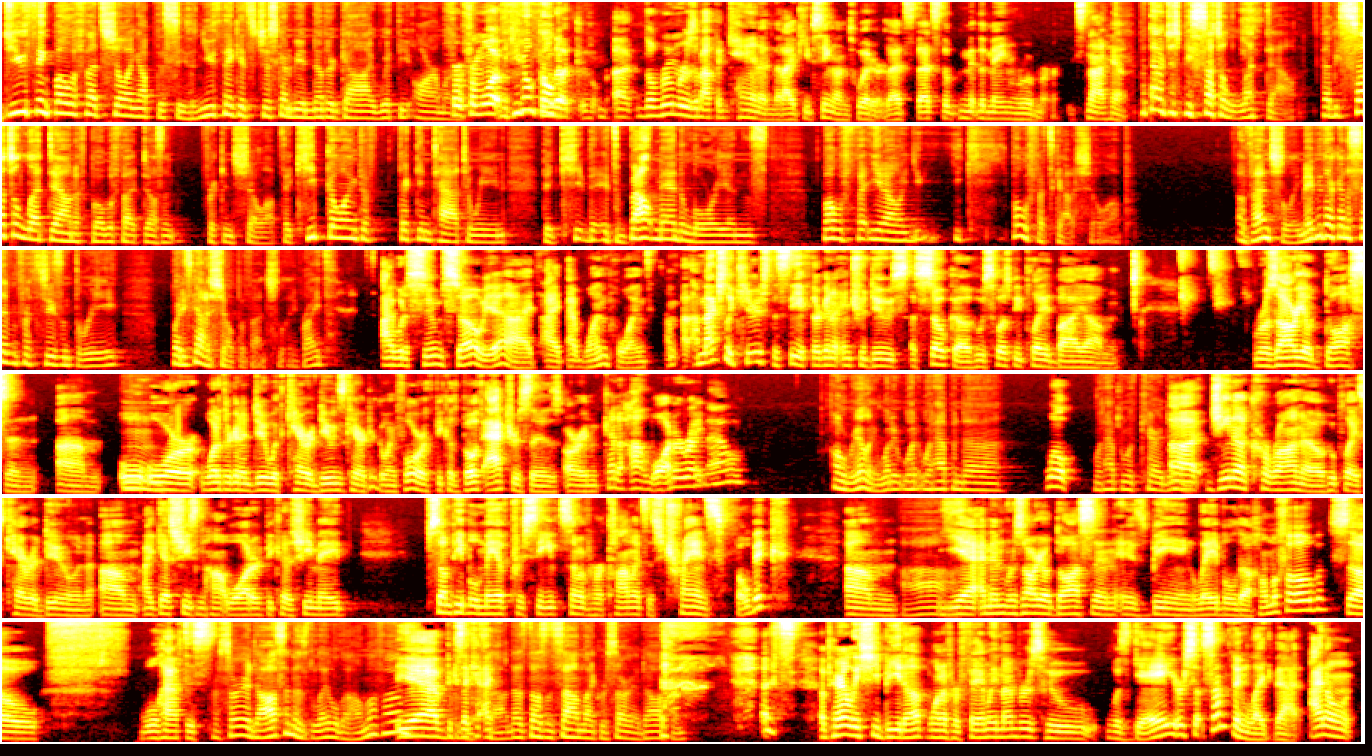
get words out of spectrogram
do you think Boba Fett's showing up this season? You think it's just going to be another guy with the armor? For, from what Like, you don't from go- the uh, the rumors about the canon that I keep seeing on Twitter. That's that's the the main rumor. It's not him. but that would just be such a letdown. That'd be such a letdown if Boba Fett doesn't freaking show up. They keep going to freaking Tatooine. They keep. It's about Mandalorians. Boba Fett, you know, you, you Boba Fett's got to show up eventually. Maybe they're going to save him for season three, but he's got to show up eventually, right? I would assume so. Yeah. I, I at one point, I'm I'm actually curious to see if they're going to introduce Ahsoka, who's supposed to be played by um Rosario Dawson Um, or, Hmm. or what they're going to do with Cara Dune's character going forth, because both actresses are in kind of hot water right now. Oh, really? What what what happened? Uh, Well, what happened with Cara Dune? uh, Gina Carano, who plays Cara Dune, um, I guess she's in hot water because she made some people may have perceived some of her comments as transphobic. Um, ah, Yeah, and then Rosario Dawson is being labeled a homophobe, so we'll have to. s- Rosario Dawson is labeled a homophobe. Yeah, because I, Doesn't sound- that doesn't sound like Rosario Dawson. apparently she beat up one of her family members who was gay or so, something like that. I don't.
